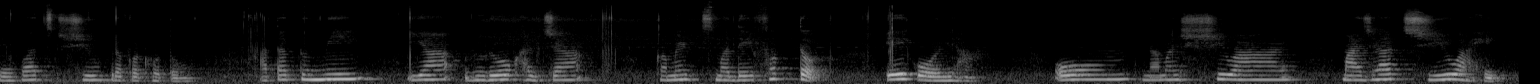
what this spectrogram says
तेव्हाच शिव प्रकट होतो. आता तुम्ही या व्हिडिओ खालच्या कमेंट्समध्ये फक्त एक ओळ लिहा. ओम नम शिवाय. माझ्यात शिव आहे.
